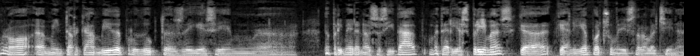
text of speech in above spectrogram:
però amb intercanvi de productes, diguéssim, eh, de primera necessitat, matèries primes que Kènia pot subministrar a la Xina.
